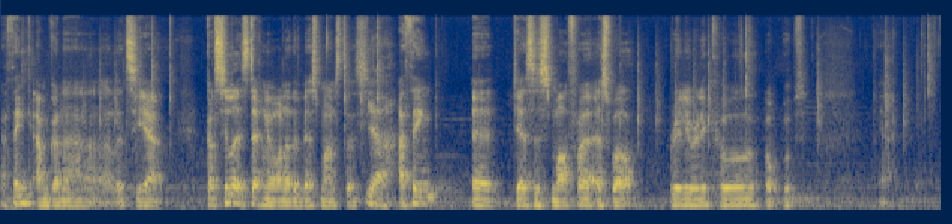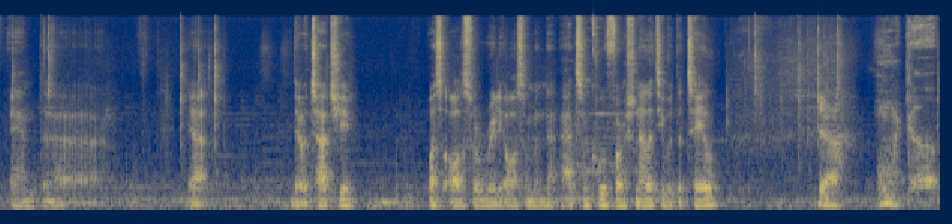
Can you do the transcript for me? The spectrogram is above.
I think I'm gonna. Let's see. Yeah, Godzilla is definitely one of the best monsters. Yeah. I think uh, Jess's Mothra as well. Really, really cool. Oh, oops. Yeah. And uh, yeah, the Otachi was also really awesome and had some cool functionality with the tail. Yeah. Oh my god.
